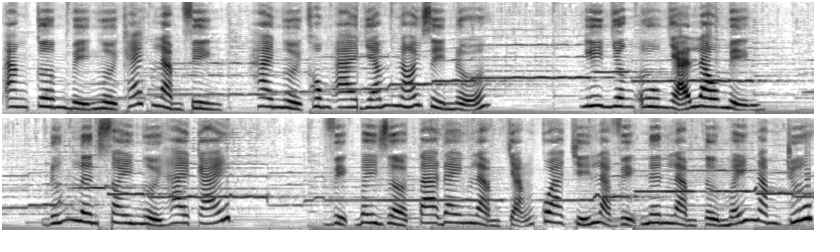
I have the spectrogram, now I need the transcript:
ăn cơm bị người khác làm phiền, Hai người không ai dám nói gì nữa. Nghi nhân ưu nhã lau miệng, Đứng lên xoay người hai cái. Việc bây giờ ta đang làm chẳng qua chỉ là việc nên làm từ mấy năm trước.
